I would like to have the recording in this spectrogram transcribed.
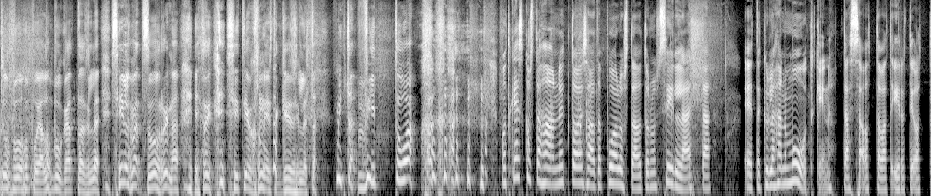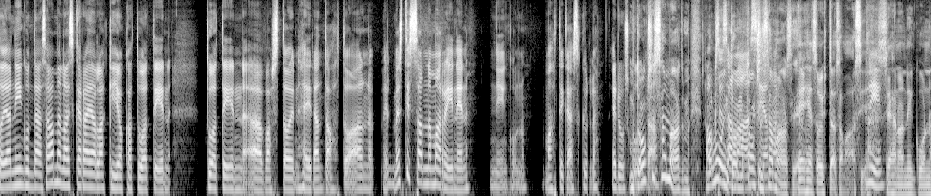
Tupuhupu ja Lupu katsoo sille silmät suurina ja sitten joku niin ihmistä kysille, että mitä vittua? Mutta keskustahan on nyt toisaalta puolustautunut sillä, että että kyllähän muutkin tässä ottavat irtiottoja, niin kuin tämä saamelaiskäräjälaki, joka tuotiin, tuotiin äh, vastoin heidän tahtoaan, ilmeisesti Sanna Marinin niin kuin mahtikäskyllä eduskuntaan. Mutta onko se sama? Mä onko luin se sama mutta onko se sama asia? Eihän se ole yhtään sama asia. Niin. Sehän on niin kuin,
